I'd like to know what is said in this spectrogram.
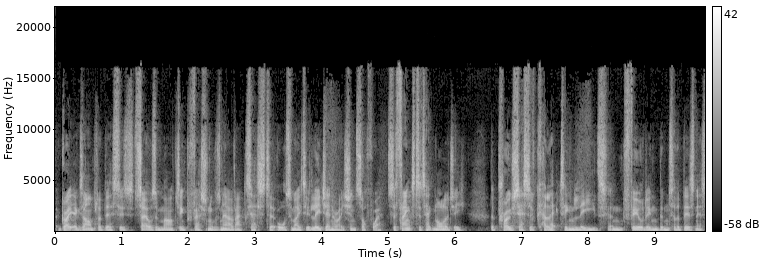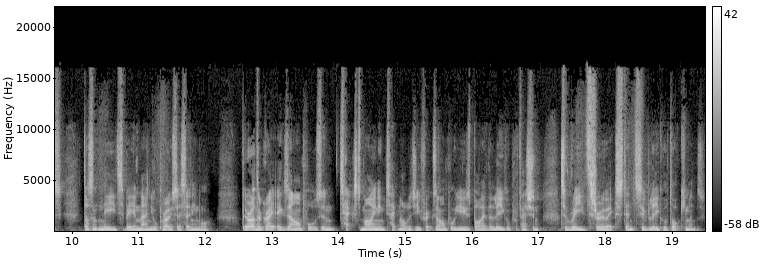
A great example of this is sales and marketing professionals now have access to automated lead generation software. So, thanks to technology, the process of collecting leads and fielding them to the business doesn't need to be a manual process anymore. There are other great examples in text mining technology, for example, used by the legal profession to read through extensive legal documents.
